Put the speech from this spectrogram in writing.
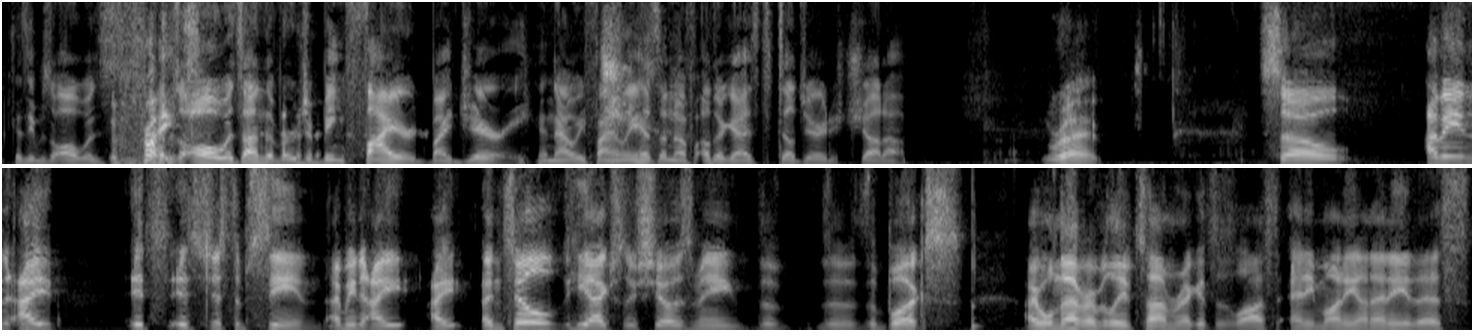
because he was always he was always on the verge of being fired by Jerry, and now he finally has enough other guys to tell Jerry to shut up. Right. So, I mean, I it's it's just obscene. I mean, I I until he actually shows me the the the books, I will never believe Tom Ricketts has lost any money on any of this.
